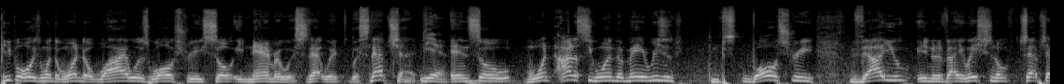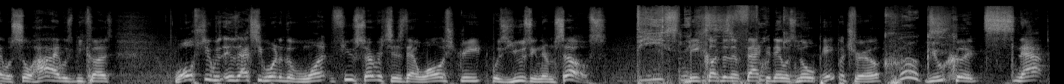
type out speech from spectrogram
People always wanted to wonder why was Wall Street so enamored with Snap with, with Snapchat. Yeah. and so one honestly one of the main reasons Wall Street value, you know, the valuation of Snapchat was so high was because Wall Street was it was actually one of the one few services that Wall Street was using themselves these because of the fact that there was no paper trail, crooks. you could snap,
